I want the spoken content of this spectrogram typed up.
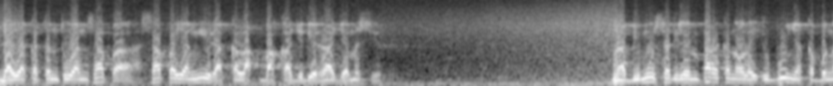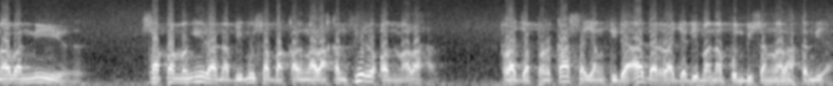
Daya ketentuan siapa? Siapa yang ngira kelak bakal jadi raja Mesir? Nabi Musa dilemparkan oleh ibunya ke bengawan Nil. Siapa mengira Nabi Musa bakal ngalahkan Fir'aun malahan? Raja perkasa yang tidak ada raja di mana pun bisa ngalahkan dia.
